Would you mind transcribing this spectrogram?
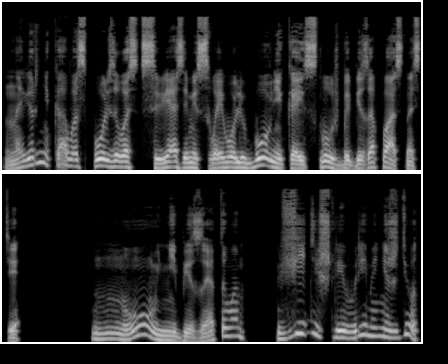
Наверняка воспользовалась связями своего любовника из службы безопасности. Ну, не без этого. Видишь ли, время не ждет.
